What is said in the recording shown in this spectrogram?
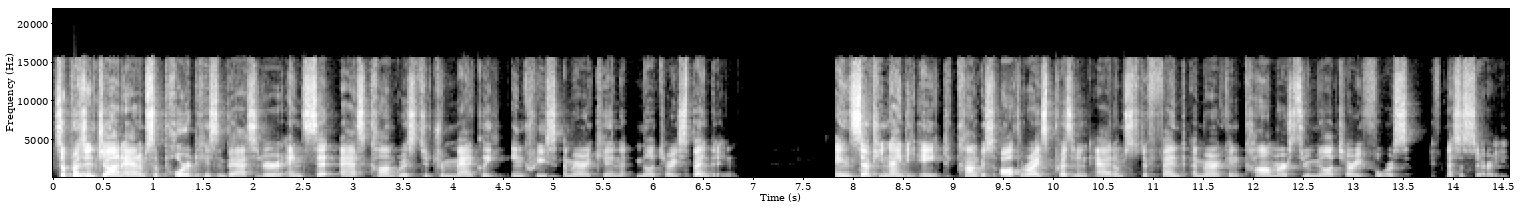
So President John Adams supported his ambassador and set, asked Congress to dramatically increase American military spending. In 1798, Congress authorized President Adams to defend American commerce through military force if necessary.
